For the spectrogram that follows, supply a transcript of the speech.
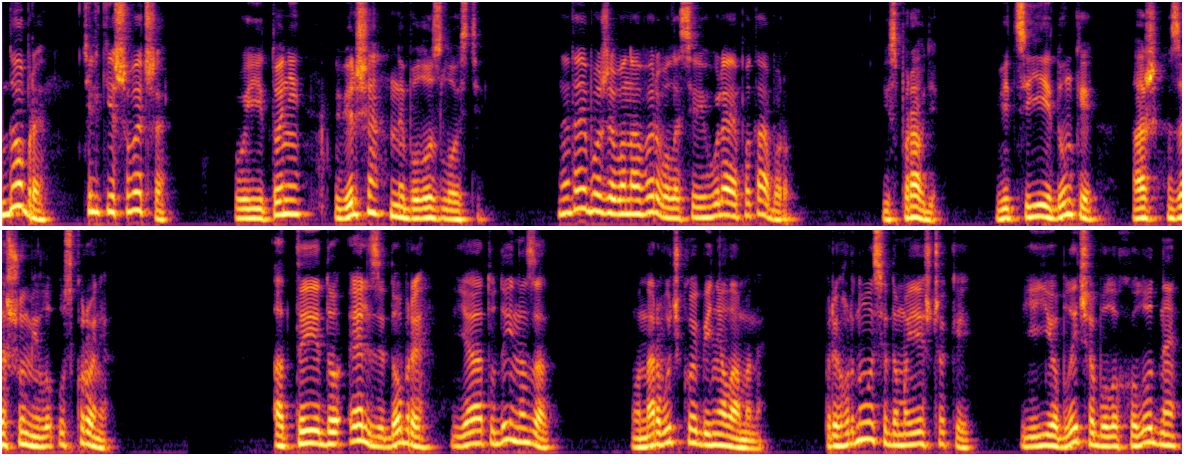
Добре, тільки швидше. У її тоні більше не було злості. Не дай Боже, вона вирвалася і гуляє по табору. І справді, від цієї думки аж зашуміло у скронях. А ти до Ельзи, добре, я туди й назад. Вона рвучко обійняла мене, пригорнулася до моєї щоки. Її обличчя було холодне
